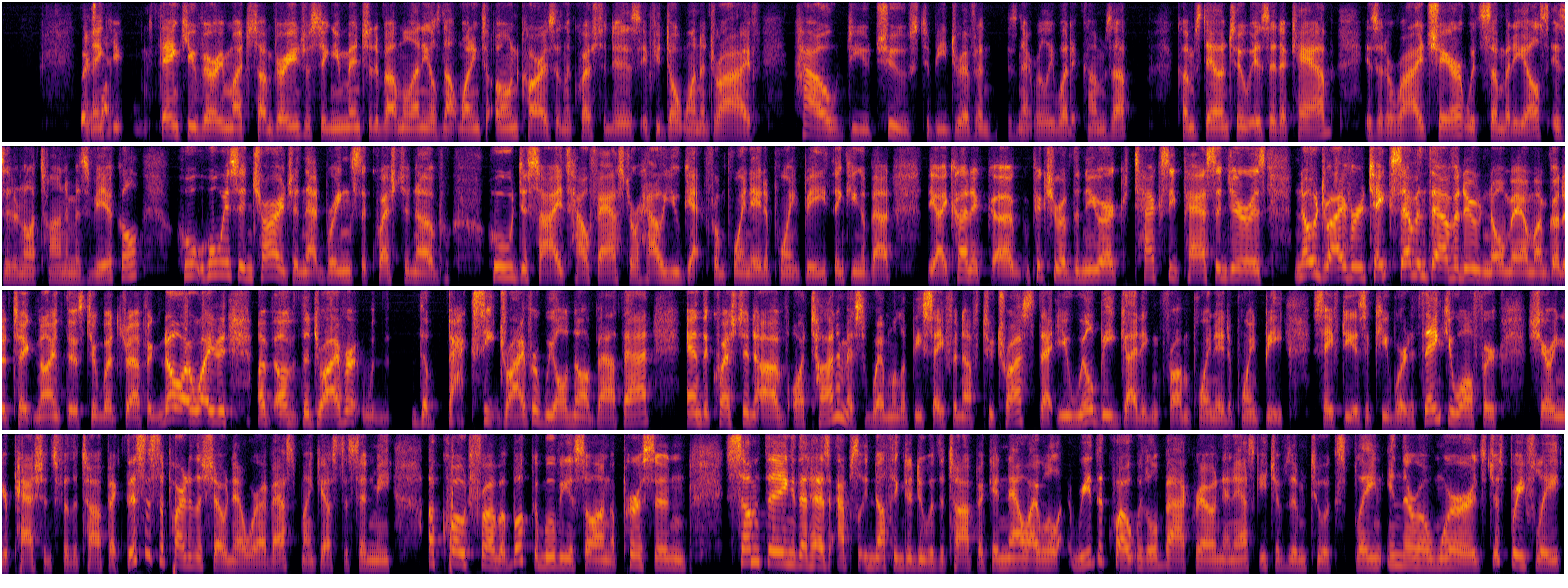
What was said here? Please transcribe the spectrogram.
Thanks, Thank Bonnie. you. Thank you very much, Tom. Very interesting. You mentioned about millennials not wanting to own cars, and the question is, if you don't want to drive, how do you choose to be driven? Isn't that really what it comes up? Comes down to is it a cab? Is it a ride share with somebody else? Is it an autonomous vehicle? Who who is in charge? And that brings the question of who decides how fast or how you get from point A to point B. Thinking about the iconic uh, picture of the New York taxi passenger is no driver, take Seventh Avenue. No, ma'am, I'm going to take Ninth. There's too much traffic. No, I waited of, of the driver the backseat driver. We all know about that. And the question of autonomous when will it be safe enough to trust that you will be guiding from point A to point B? Safety is a key word. Thank you all for sharing your passions for the topic. This is the part of the show now where I've asked my guests to send me a quote from a book, a movie, a song, a person, something that has absolutely nothing to do with the topic. And now I will read the quote with a little background and ask each of them to explain in their own words, just briefly,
